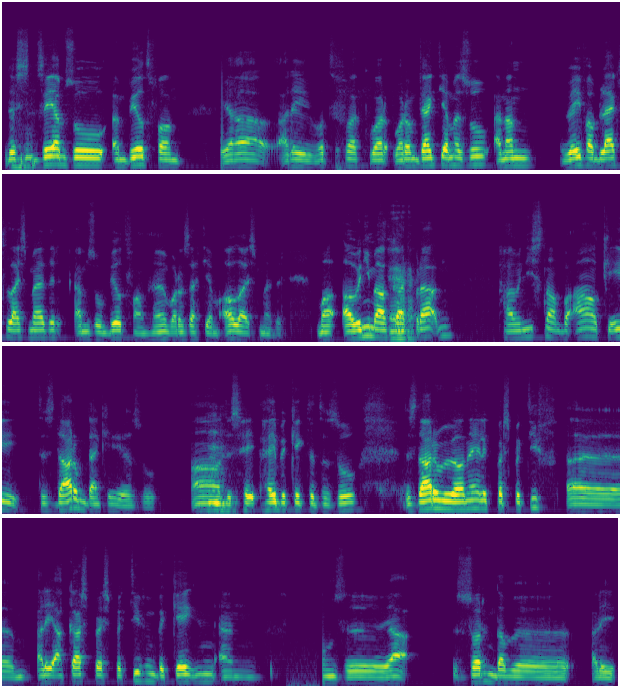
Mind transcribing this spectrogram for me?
Dus Mhm. zij hebben zo een beeld van, ja, allee, what the fuck, waar- waarom denkt hij maar zo? En dan wij van Black Lives Matter hebben zo'n beeld van, huh, waarom zegt hij hem All Lives Matter? Maar als we niet met elkaar Ja. praten, gaan we niet snappen, ah, oké, dus daarom denk je heel zo. Ah, Mhm. dus hij, hij bekijkt het er zo. Dus daarom willen we eigenlijk perspectief, uh, allee, elkaars perspectieven bekijken en onze, ja, zorgen dat we, allee,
